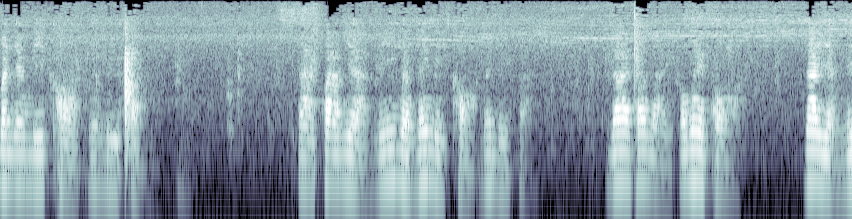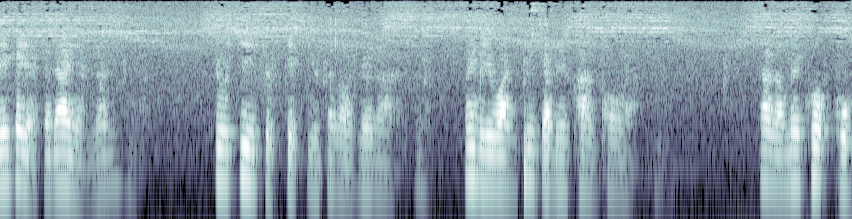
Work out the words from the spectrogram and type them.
มันยังมีขอบยังมีฝั่งแต่ความอยากนี้มันไม่มีขอบไม่มีฝั่งได้เท่าไหร่ก็ไม่พอ ได้อย่างนี้ก็อยากจะได้อย่างนั้นจู้จี้จุกจิกอยู่ตลอดเวลา ไม่มีวันที่จะมีความพอ ถ้าเราไม่ควบคุม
